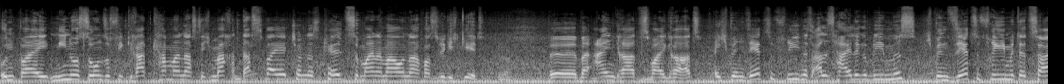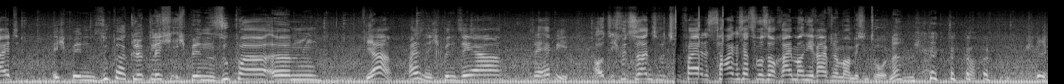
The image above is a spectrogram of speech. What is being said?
und bei minus so und so viel Grad kann man das nicht machen. Das war jetzt schon das Kälteste meiner Meinung nach, was wirklich geht äh, bei 1 Grad, 2 Grad. Ich bin sehr zufrieden, dass alles heile geblieben ist. Ich bin sehr zufrieden mit der Zeit. Ich bin super glücklich. Ich bin super, ähm, ja, weiß nicht, ich bin sehr, sehr happy. Also ich würde sagen, zur Feier des Tages setzen wir uns noch rein, machen die Reifen noch mal ein bisschen tot, ne?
